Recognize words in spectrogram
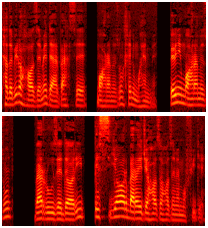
تدابیر حازمه در بحث ماه خیلی مهمه. ببینید ماه و روزهداری بسیار برای جهاز حازمه مفیده.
